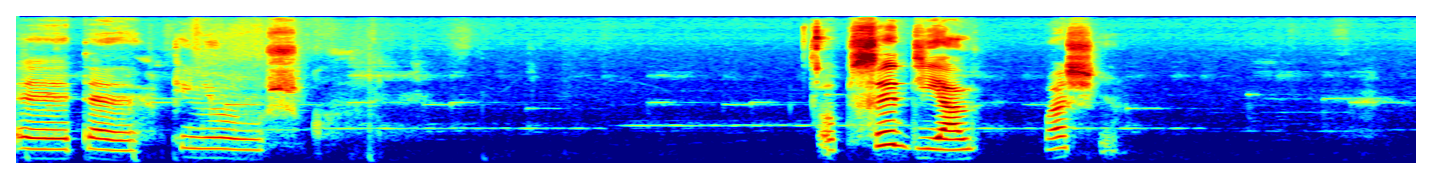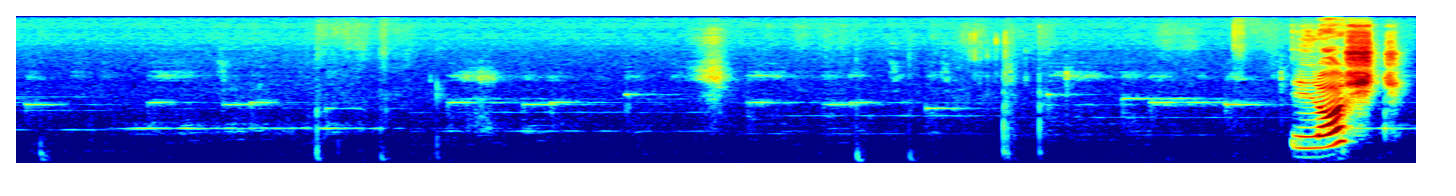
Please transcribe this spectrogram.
y, te pieniążków. Obsydian. Właśnie. Ilość?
